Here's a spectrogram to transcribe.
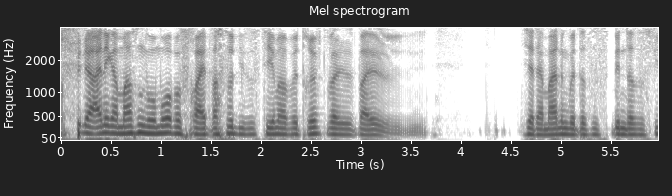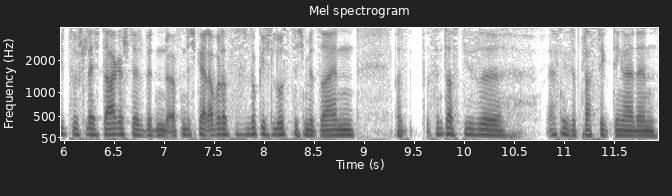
Ich bin ja einigermaßen humorbefreit, was so dieses Thema betrifft, weil, weil ich ja der Meinung bin, dass es, bin, dass es viel zu schlecht dargestellt wird in der Öffentlichkeit, aber das ist wirklich lustig mit seinen, was, was sind das diese, was sind diese Plastikdinger denn?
